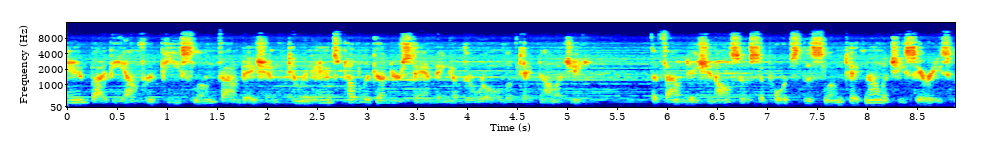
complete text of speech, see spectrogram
and by the Alfred P. Sloan Foundation to enhance public understanding of the role of technology. The foundation also supports the Sloan Technology Series,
